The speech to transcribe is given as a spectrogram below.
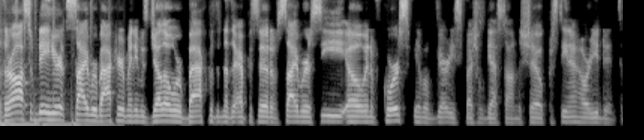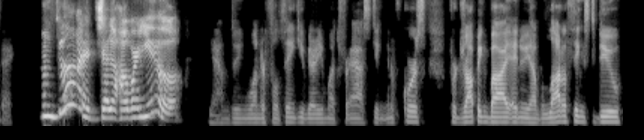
Another awesome day here at Cyberbacker. My name is Jello. We're back with another episode of Cyber CEO. And of course, we have a very special guest on the show. Cristina, how are you doing today? I'm good. Jello, how are you? Yeah, I'm doing wonderful. Thank you very much for asking. And of course, for dropping by. I know you have a lot of things to do.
